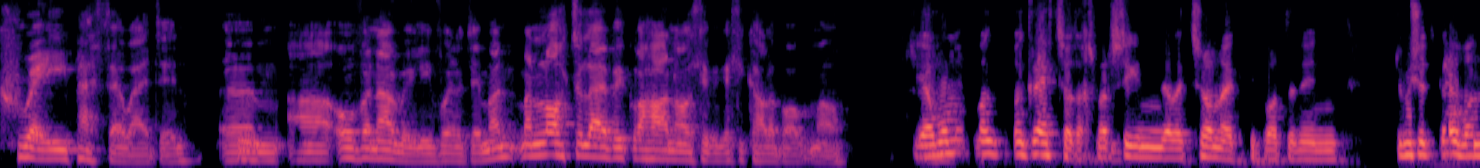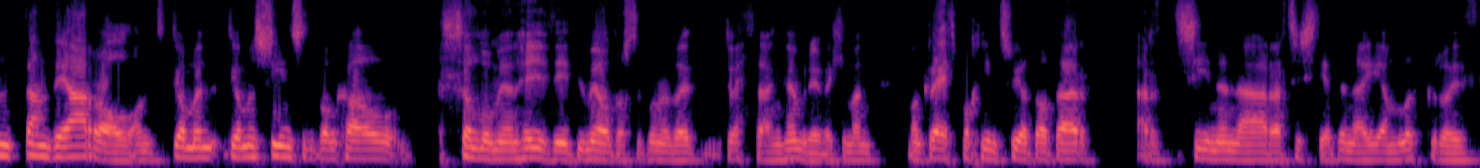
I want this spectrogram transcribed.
creu pethau wedyn. Um, mm. A o fyna, really, fwy na dim. Mae'n ma lot o lefydd gwahanol lle fi'n gallu cael y bobl yma. Ie, yeah, mae'n ma gret o, achos mae'r sîn electronig wedi bod yn un... Dwi'n eisiau gael fo'n dan ddearol, ond diolch yn, diolch yn sîn sydd wedi bod yn cael sylw mewn heiddi, dwi'n meddwl dros y blynyddoedd diwetha yng Nghymru, felly mae'n ma gret bod chi'n trio dod ar, ar sîn yna, ar artistiaid yna i amlygrwydd,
